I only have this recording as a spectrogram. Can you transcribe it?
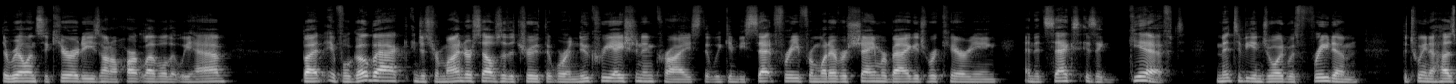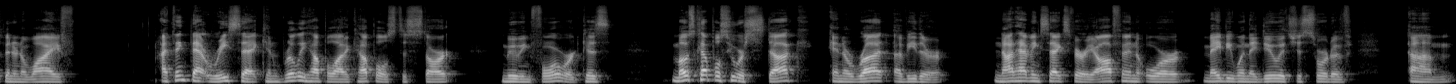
the real insecurities on a heart level that we have but if we'll go back and just remind ourselves of the truth that we're a new creation in Christ, that we can be set free from whatever shame or baggage we're carrying, and that sex is a gift meant to be enjoyed with freedom between a husband and a wife, I think that reset can really help a lot of couples to start moving forward. Because most couples who are stuck in a rut of either not having sex very often, or maybe when they do, it's just sort of um,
